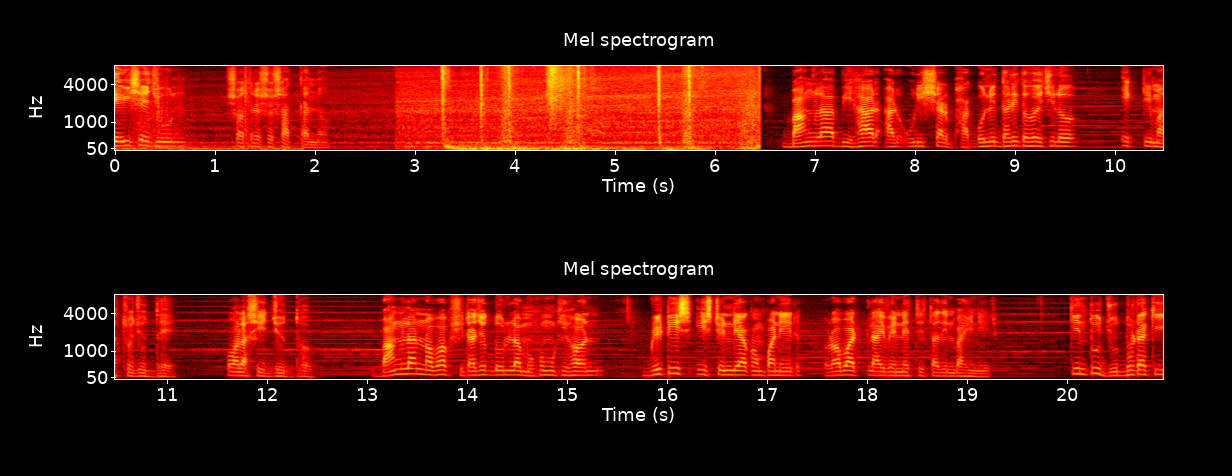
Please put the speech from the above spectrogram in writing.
তেইশে জুন, সতেরোশো সাতান্ন। বাংলা, বিহার আর উড়িষ্যার ভাগ্য নির্ধারিত হয়েছিল একটি মাত্র যুদ্ধে, পলাশির যুদ্ধ। বাংলার নবাব সিরাজউদ্দৌল্লা মুখোমুখি হন ব্রিটিশ ইস্ট ইন্ডিয়া কোম্পানির রবার্ট ক্লাইভের নেতৃত্বাধীন বাহিনীর। কিন্তু যুদ্ধটা কি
